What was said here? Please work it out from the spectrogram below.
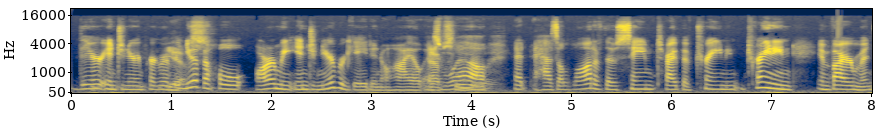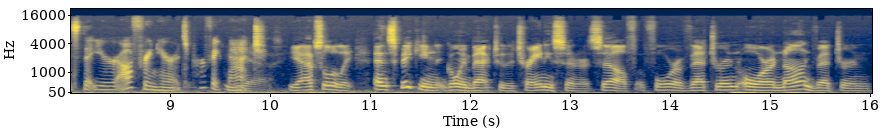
their engineering program. But you have a whole Army Engineer Brigade in Ohio as well that has a lot of those same type of training training environments that you're offering here. It's a perfect match. Yeah, yeah, absolutely. And speaking, going back to the training center itself, for a veteran or a non-veteran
